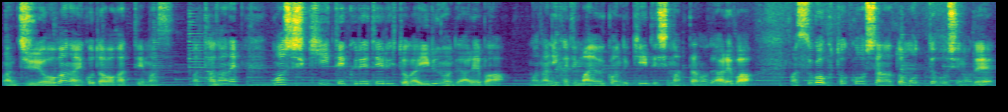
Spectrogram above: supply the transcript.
まあ、需要がないことは分かっています、まただねもし聞いてくれている人がいるのであれば、ま何かに迷い込んで聞いてしまったのであれば、ますごく得をしたなと思ってほしいので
